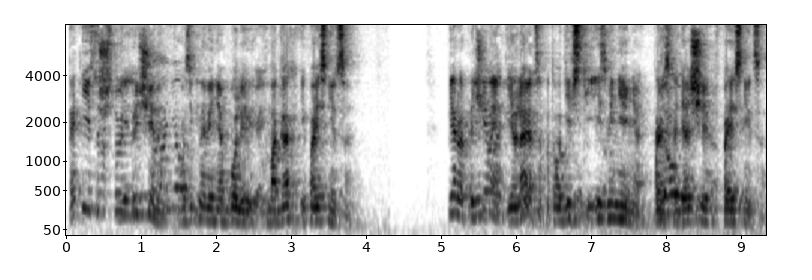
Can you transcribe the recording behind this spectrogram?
Какие существуют причины возникновения болей в ногах и пояснице? Первой причиной являются патологические изменения, происходящие в пояснице.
